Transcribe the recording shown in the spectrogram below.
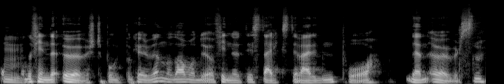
Og Mm. må du finne det øverste punkt på kurven, og da må du jo finne ut de sterkeste i verden på den øvelsen.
